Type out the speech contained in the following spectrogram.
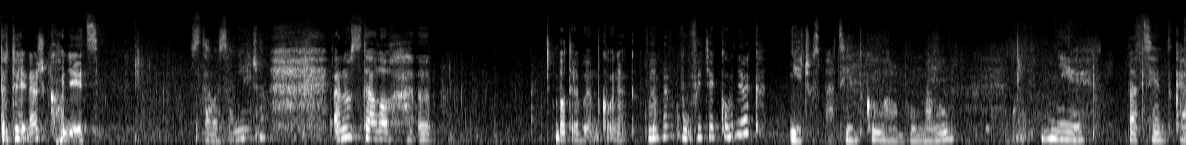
Toto je náš koniec. Stalo sa niečo? Áno, stalo. E, potrebujem koniak. Máme v bufete koniak? Niečo s pacientkou alebo malou? Nie. Pacientka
